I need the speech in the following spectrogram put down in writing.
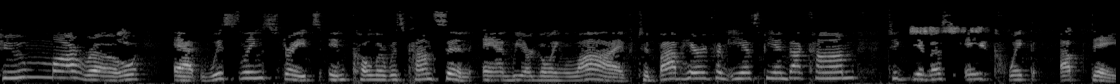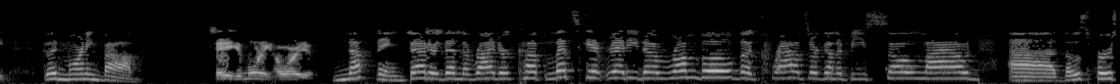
tomorrow at Whistling Straits in Kohler, Wisconsin. And we are going live to Bob Harig from ESPN.com to give us a quick update. Good morning, Bob. Hey, good morning. How are you? Nothing better than the Ryder Cup. Let's get ready to rumble. The crowds are going to be so loud. Uh, those first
